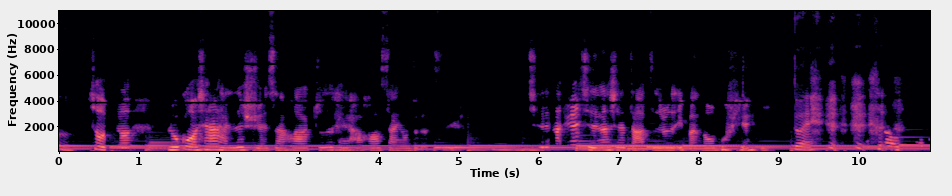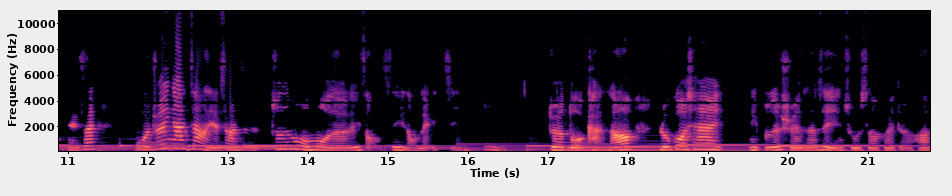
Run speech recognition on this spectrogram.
嗯，所以我觉得如果现在还是学生的话，就是可以好好善用这个资源。嗯，其实那因为其实那些杂志就是一本都不便宜。对，对，所以我觉得应该这样也算是就是默默的一种是一种累积。嗯，就是多看，然后如果现在。你不是学生，是已经出社会的话，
